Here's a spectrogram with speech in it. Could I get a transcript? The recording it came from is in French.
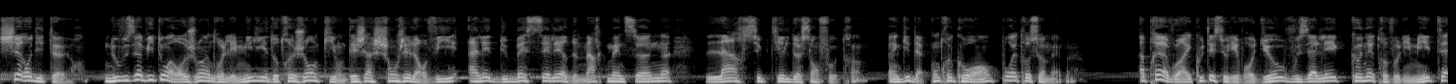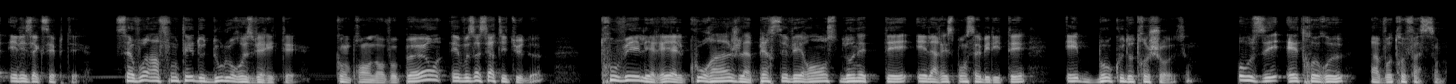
Chers auditeurs, nous vous invitons à rejoindre les milliers d'autres gens qui ont déjà changé leur vie à l'aide du best-seller de Mark Manson, L'art subtil de s'en foutre, un guide à contre-courant pour être soi-même. Après avoir écouté ce livre audio, vous allez connaître vos limites et les accepter, savoir affronter de douloureuses vérités, comprendre vos peurs et vos incertitudes, trouver les réels courages, la persévérance, l'honnêteté et la responsabilité, et beaucoup d'autres choses. Osez être heureux à votre façon.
